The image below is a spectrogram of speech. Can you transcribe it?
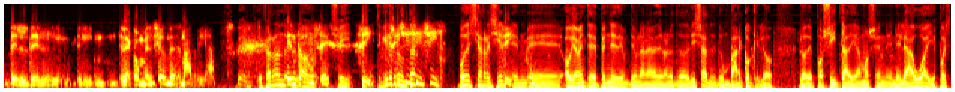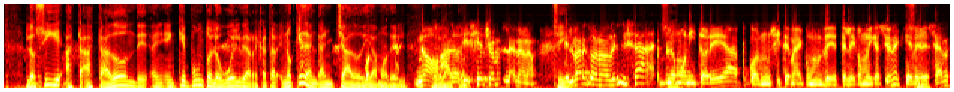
del, del, de la convención de mar, digamos. Eh, Fernando, Entonces, sí, sí, te quería preguntar, vos decías recién, em, eh, obviamente depende de, una nave de nodriza, de, un barco que lo, lo deposita, digamos, en, el agua y después lo sigue hasta hasta dónde, en, qué punto lo vuelve a rescatar. No queda enganchado, digamos, del. No, a los 18. No, no. El barco nodriza lo monitorea con un sistema de, telecomunicaciones que debe ser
